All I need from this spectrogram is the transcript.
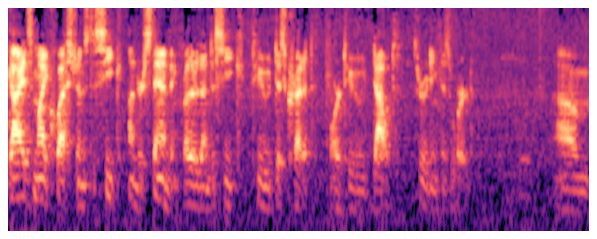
guides my questions to seek understanding rather than to seek to discredit or to doubt through reading His Word. Um,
